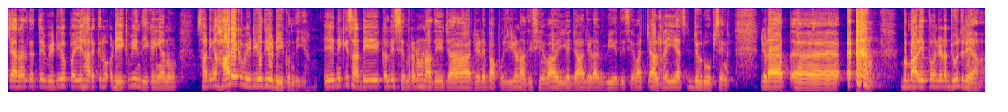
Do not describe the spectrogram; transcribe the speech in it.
ਚੈਨਲ ਦੇ ਉੱਤੇ ਵੀਡੀਓ ਪਈ, ਹਰ ਇੱਕ ਨੂੰ ਉਡੀਕ ਵੀ ਹੁੰਦੀ ਕਈਆਂ ਨੂੰ। ਸਾਡੀਆਂ ਹਰ ਇੱਕ ਵੀਡੀਓ ਦੀ ਉਡੀਕ ਹੁੰਦੀ ਆ। ਇਹ ਨਹੀਂ ਕਿ ਸਾਡੀ ਇਕੱਲੀ ਸਿਮਰਨ ਹੋਣਾ ਦੀ ਜਾਂ ਜਿਹੜੇ ਬਾਪੂ ਜੀ ਹੋਣਾ ਦੀ ਸੇਵਾ ਹੋਈ ਹੈ ਜਾਂ ਜਿਹੜਾ ਵੀਰ ਦੀ ਸੇਵਾ ਚੱਲ ਰਹੀ ਹੈ ਜਗਰੂਪ ਸਿੰਘ, ਜਿਹੜਾ ਬਿਮਾਰੀ ਤੋਂ ਜਿਹੜਾ ਜੂਝ ਰਿਹਾ ਵਾ।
